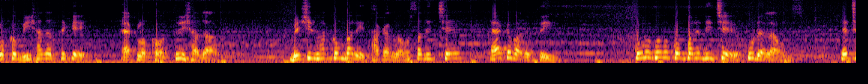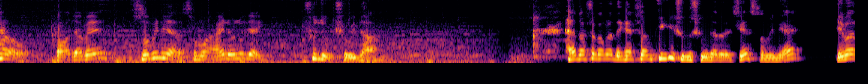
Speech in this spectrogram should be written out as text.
লক্ষ বিশ হাজার থেকে এক লক্ষ ত্রিশ হাজার। বেশিরভাগ কোম্পানি থাকার ব্যবস্থা দিচ্ছে একেবারে ফ্রি কোনো কোনো কোম্পানি দিচ্ছে ফুড অ্যালাউন্স এছাড়াও পাওয়া যাবে স্লোভেনিয়ার শ্রম আইন অনুযায়ী সুযোগ সুবিধা। হ্যাঁ দর্শক, আমরা দেখে আসলাম কি কি সুযোগ সুবিধা রয়েছে স্লোভেনিয়ায় এবার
